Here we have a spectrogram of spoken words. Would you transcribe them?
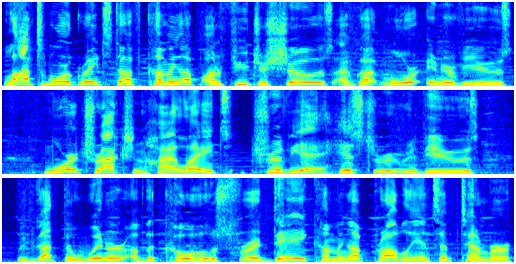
Lots more great stuff coming up on future shows. I've got more interviews, more attraction highlights, trivia, history reviews. We've got the winner of the co host for a day coming up probably in September.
